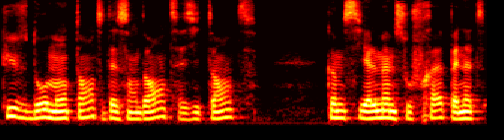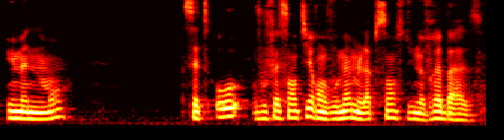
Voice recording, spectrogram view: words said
cuve d'eau montante, descendante, hésitante, comme si elle-même souffrait, pénètre humainement, cette eau vous fait sentir en vous-même l'absence d'une vraie base,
